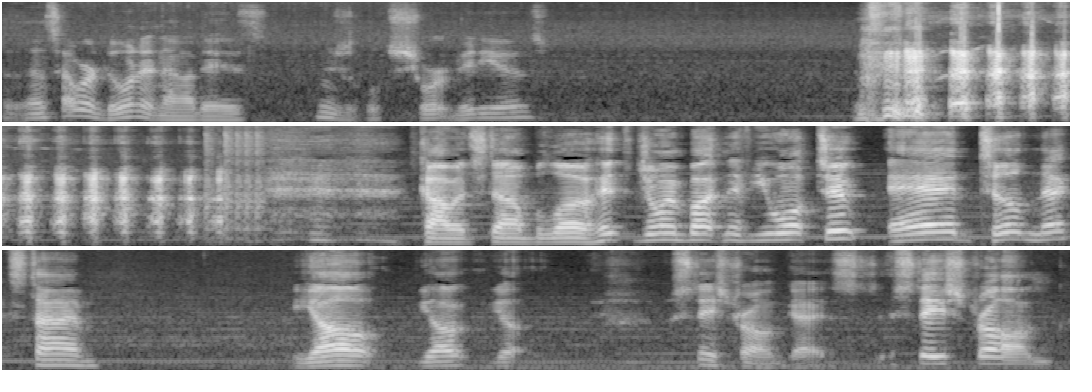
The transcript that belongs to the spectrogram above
that's how we're doing it nowadays. There's little short videos. Comments down below. Hit the join button if you want to. And till next time, y'all, y'all, y'all, stay strong, guys. Stay strong.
